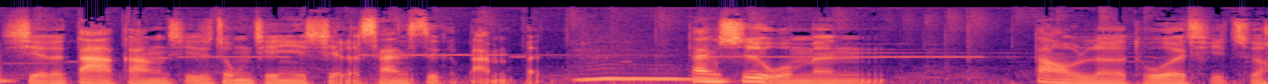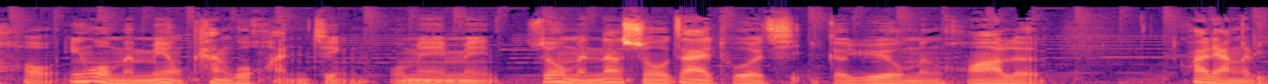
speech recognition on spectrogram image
写的大纲，其实中间也写了三四个版本。嗯，但是我们到了土耳其之后，因为我们没有看过环境，我们也没，所以我们那时候在土耳其一个月，我们花了快两个礼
